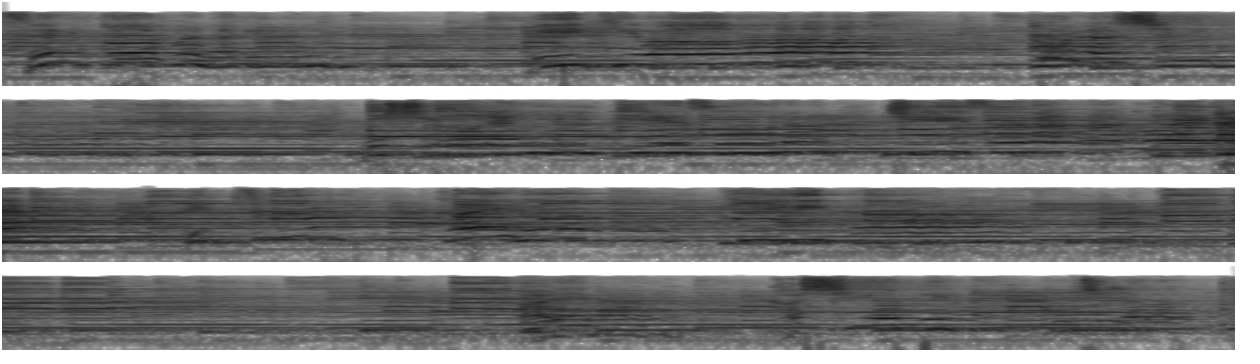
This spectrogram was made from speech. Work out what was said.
線香花火に息を消えそうな小さな声でいつ帰るのと聞いた。あれがカシオペこちらは白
